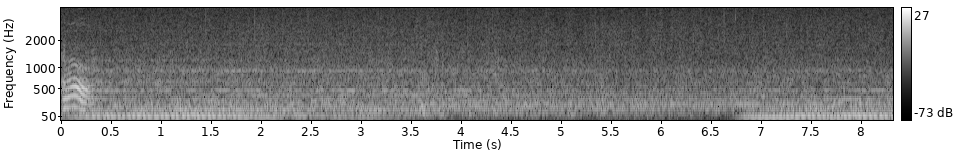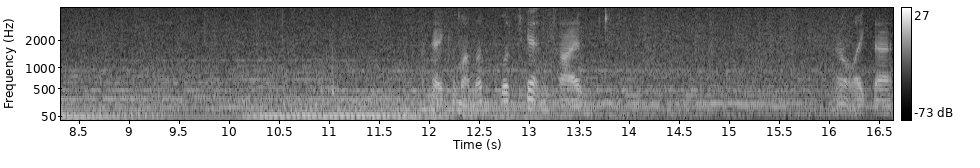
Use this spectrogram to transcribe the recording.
Oh. Okay, come on, let's let's get inside. I don't like that.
